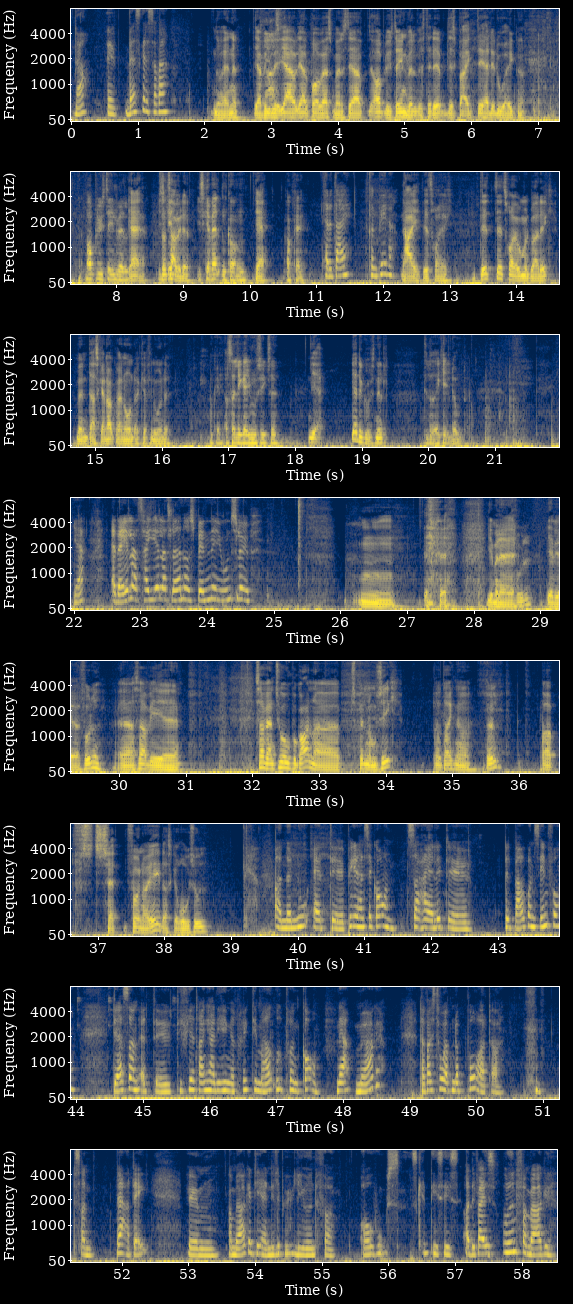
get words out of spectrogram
Nå, øh, hvad skal det så være? Noget andet. Jeg vil, jeg, vil, jeg vil prøve at være som helst. Jeg er oplyst en vel, hvis det er det. Det, skal bare ikke, det her, det duer ikke noget. Oplyst envælde. Ja, ja. I Så skal- tager vi det. I skal valge den konge. Ja. Okay. Er det dig, kong Peter? Nej, det tror jeg ikke. Det, det tror jeg umiddelbart ikke. Men der skal nok være nogen, der kan finde ud af det. okay. Og så lægger I musik til. Ja. Ja, det kunne vi snilt. Det lyder ikke helt dumt. Ja. Er der ellers, har I ellers lavet noget spændende i ugens løb? Mm. Jamen, øh, Fulde. ja, vi har været fulde. Øh, Og så har vi... Øh, så har vi været en tur ude på gården og spille noget musik. Og drikke noget øl. Og sat, få noget æg, der skal ruse ud. Og når nu, at øh, Peter han ser gården, så har jeg lidt, øh, lidt baggrundsinfo. Det er sådan, at øh, de fire drenge her, de hænger rigtig meget ud på en gård nær Mørke. Der er faktisk to af dem, der bor der sådan hver dag. Øhm, og Mørke, det er en lille by lige uden for Aarhus, skal det siges. Og det er faktisk uden for Mørke.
